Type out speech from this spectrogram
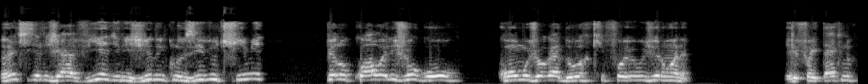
Antes ele já havia dirigido, inclusive, o time pelo qual ele jogou como jogador, que foi o Girona. Ele foi técnico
